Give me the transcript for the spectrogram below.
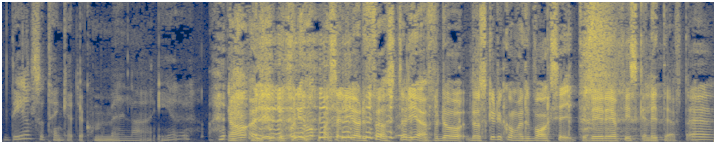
dels så tänker jag att jag kommer mejla er. Ja, och det, och det hoppas jag det gör det första det gör, för då, då ska du komma tillbaka hit. Det är det jag fiskar lite efter. Eh,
